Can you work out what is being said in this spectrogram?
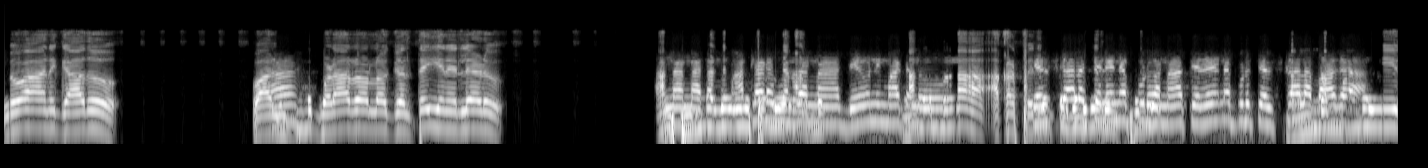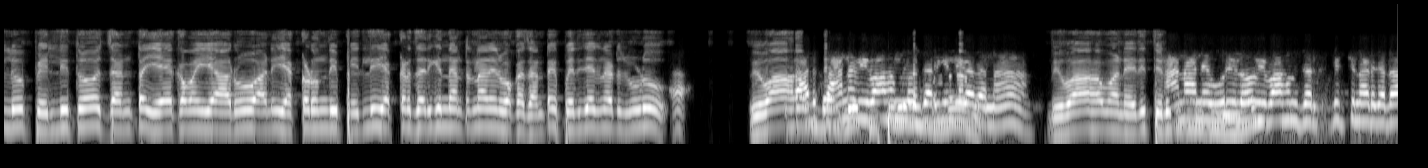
వివాహానికి కాదు వాళ్ళు. గుడారంలోకి వెళ్తే ఈయన వెళ్ళాడు. అన్న మాట్లాడకూడదు అన్న దేవుని మాటలు అక్కడ తెలుసుకోవాలా తెలియనప్పుడు అన్న తెలియనప్పుడు తెలుసుకోవాలా బాగా. వీళ్ళు పెళ్ళితో జంట ఏకమయ్యారు అని ఎక్కడుంది? పెళ్ళి ఎక్కడ జరిగింది అంటున్నా నేను ఒక జంట పెళ్ళి జరిగినట్టు చూడు. వివాహం కానా వివాహంలో జరిగింది కదన్నా. వివాహం అనేది కానా అనే ఊరిలో వివాహం జరిపించినాడు కదా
